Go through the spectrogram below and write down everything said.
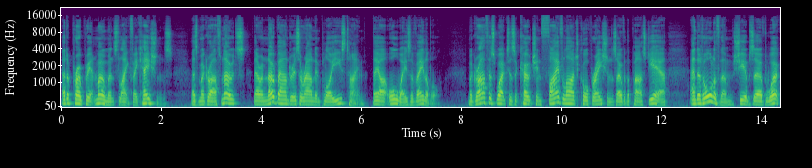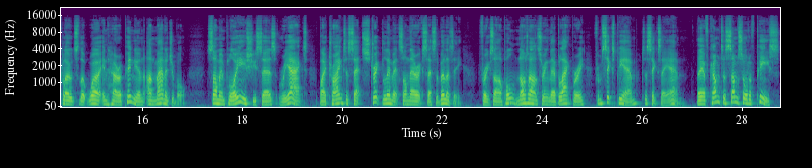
at appropriate moments like vacations. As McGrath notes, there are no boundaries around employees' time, they are always available. McGrath has worked as a coach in five large corporations over the past year and at all of them she observed workloads that were, in her opinion, unmanageable. Some employees, she says, react by trying to set strict limits on their accessibility, for example, not answering their Blackberry from 6 pm to 6 am. They have come to some sort of peace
